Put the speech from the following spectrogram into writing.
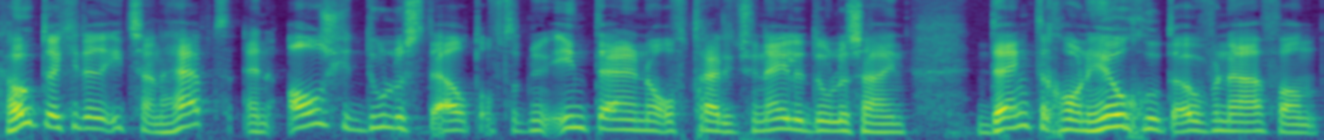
hoop dat je er iets aan hebt. En als je doelen stelt, of dat nu interne of traditionele doelen zijn, denk er gewoon heel goed over na van,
